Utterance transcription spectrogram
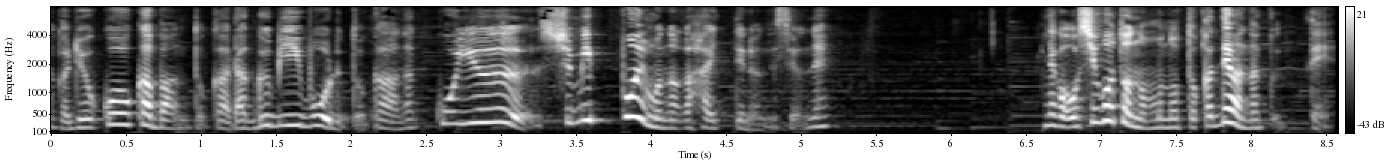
なんか旅行カバンとか、ラグビーボールとか、なんかこういう趣味っぽいものが入ってるんですよね。なんかお仕事のものとかではなくって、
